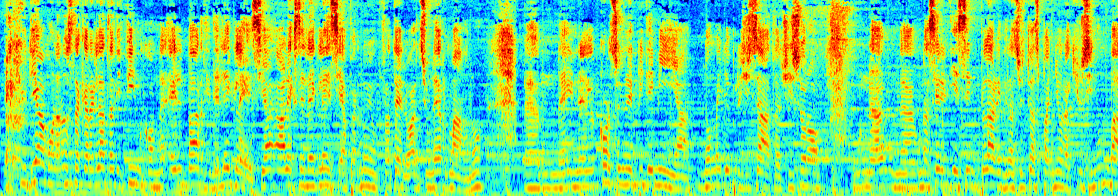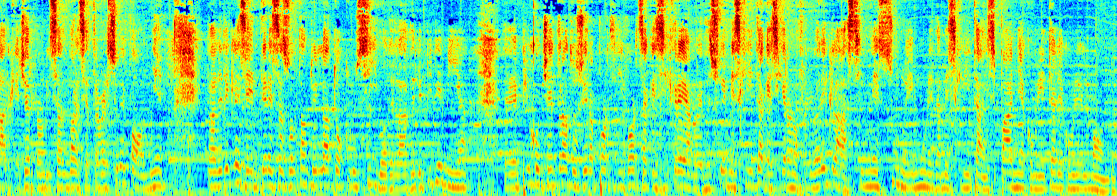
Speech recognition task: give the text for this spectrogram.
E chiudiamo la nostra carrellata di film con El Bardi dell'Eglesia. Alex dell'Eglesia per noi è un fratello anzi un hermano Ehm, nel corso di un'epidemia non meglio precisata ci sono una, una- una serie di esemplari della società spagnola chiusi in un bar che cercano di salvarsi attraverso le fogne. La dell'Eglesia interessa soltanto il lato occlusivo della- dell'epidemia eh, più concentrato sui rapporti di forza che si creano e sulle meschinità che si creano fra le varie classi. Nessuno è immune da meschinità in Spagna come in Italia come nel mondo,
